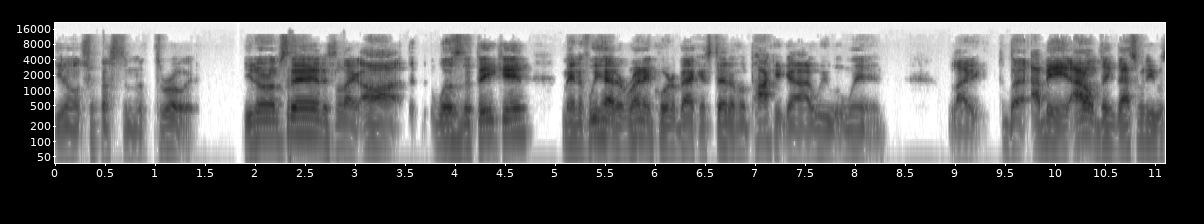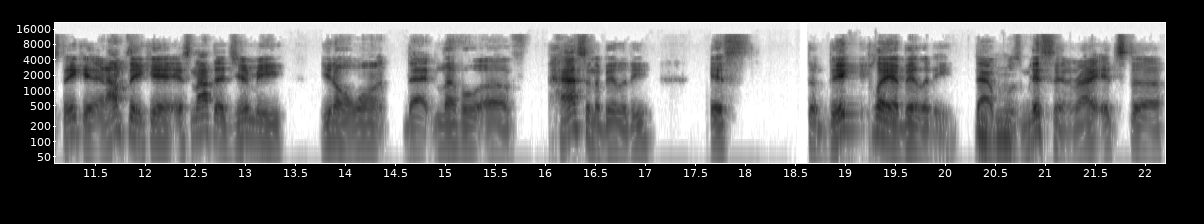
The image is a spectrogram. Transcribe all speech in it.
you don't trust him to throw it? You know what I'm saying? It's like, ah, was the thinking, man, if we had a running quarterback instead of a pocket guy, we would win. Like, but I mean, I don't think that's what he was thinking. And I'm thinking it's not that Jimmy, you don't want that level of passing ability. It's the big playability that Mhm. was missing, right? It's the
